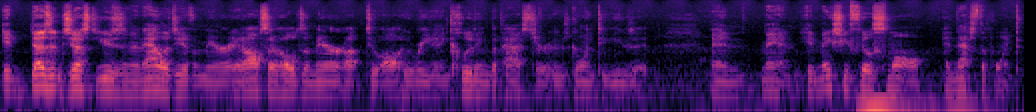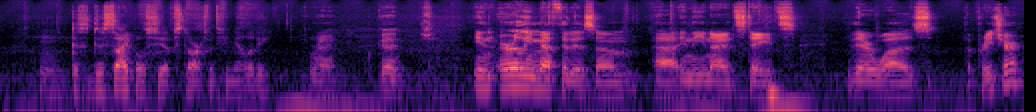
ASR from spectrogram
It doesn't just use an analogy of a mirror; it also holds a mirror up to all who read it, including the pastor who's going to use it. And man, it makes you feel small, and that's the point. Because discipleship starts with humility. Right. Good. In early Methodism uh, in the United States, there was the preacher,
